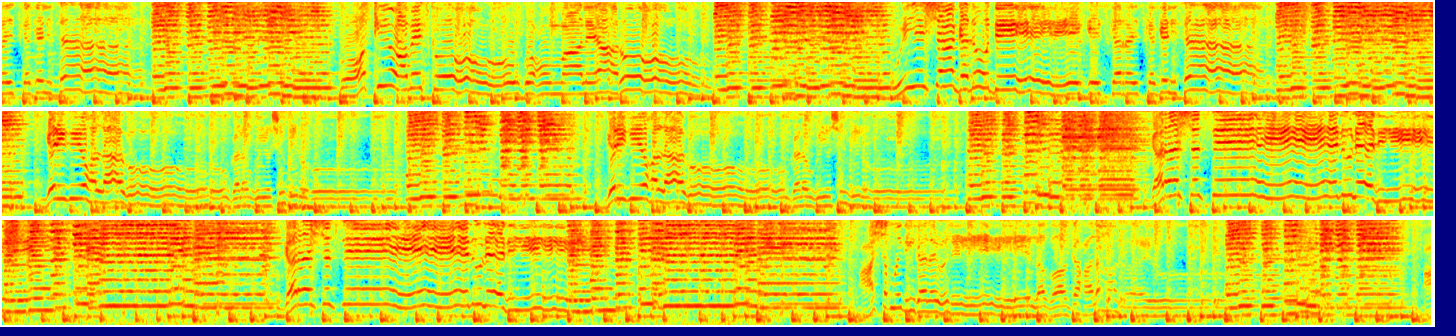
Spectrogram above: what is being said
rayska gelisaa goodkii obayskow gocu maaliaro wiishaa gadoodee geyska rayska gerigiyo hallaago galawiyo shimbiraho gerigiyo hallaago galowiyo shimbirho garasha seedu leedihi garasha seedu leedihi cashaq maydin galawale laba gacalahagayo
